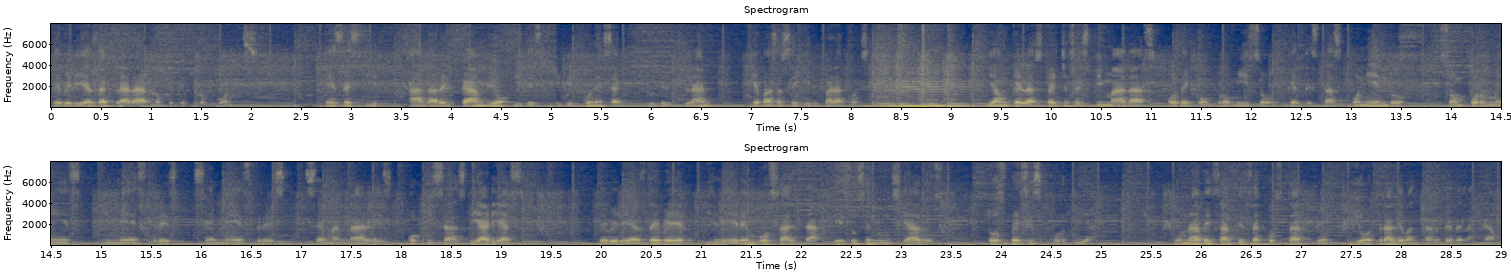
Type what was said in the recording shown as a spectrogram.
deberías de aclarar lo que te propones, es decir, a dar el cambio y describir con exactitud el plan que vas a seguir para conseguir. Y aunque las fechas estimadas o de compromiso que te estás poniendo son por mes, bimestres, semestres, semanales o quizás diarias, deberías de ver y leer en voz alta esos enunciados dos veces por día, una vez antes de acostarte y otra al levantarte de la cama.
